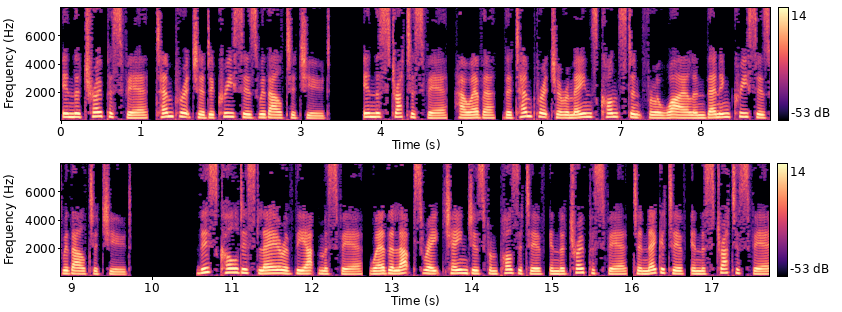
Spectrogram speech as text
In the troposphere, temperature decreases with altitude. In the stratosphere, however, the temperature remains constant for a while and then increases with altitude. This coldest layer of the atmosphere, where the lapse rate changes from positive in the troposphere to negative in the stratosphere,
